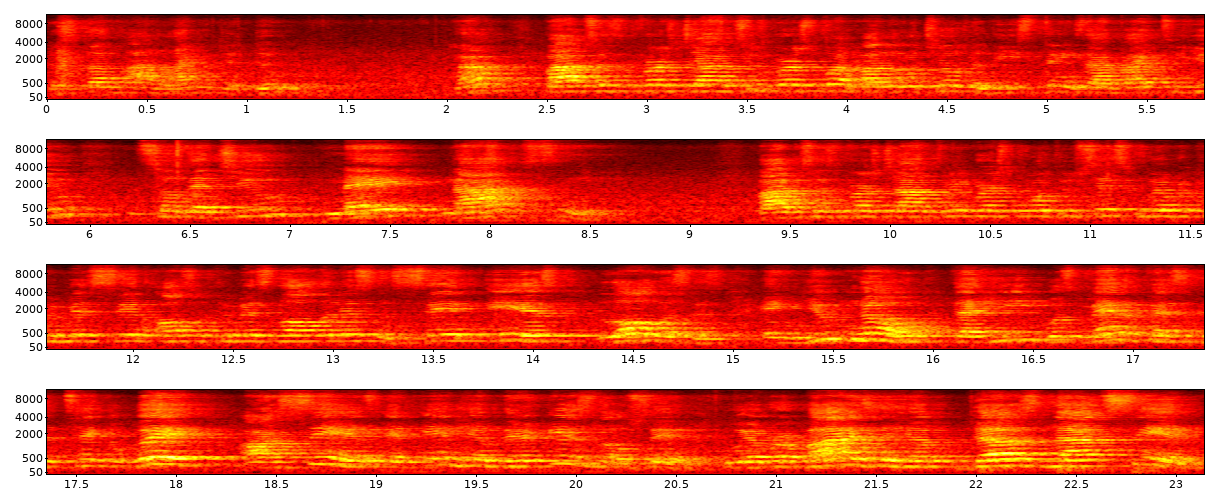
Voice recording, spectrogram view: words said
the stuff I like to do? Huh? Bible says in 1 John 2, verse 1, my little children, these things I write to you so that you may not sin. Bible says 1 John 3, verse 4 through 6, whoever commits sin also commits lawlessness, and sin is lawlessness. And you know that he was manifested to take away our sins, and in him there is no sin. Whoever abides in him does not sin.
